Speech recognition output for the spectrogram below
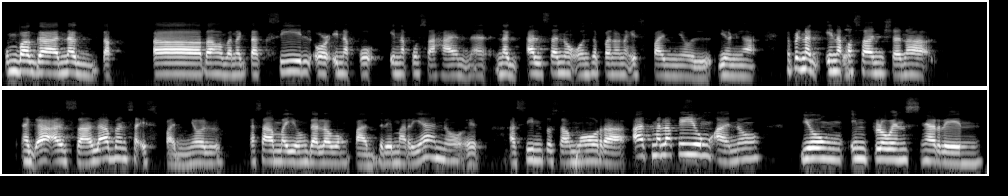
kumbaga nag uh, tama ba nagtaksil or inako inakusahan na nag-alsa noon sa panahon ng Espanyol. Yun nga. Syempre nag inakusahan siya na nag-aalsa laban sa Espanyol kasama yung dalawang padre Mariano at Jacinto Zamora at malaki yung ano yung influence niya rin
